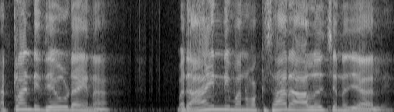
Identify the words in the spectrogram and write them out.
అట్లాంటి దేవుడు ఆయన మరి ఆయన్ని మనం ఒకసారి ఆలోచన చేయాలి.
